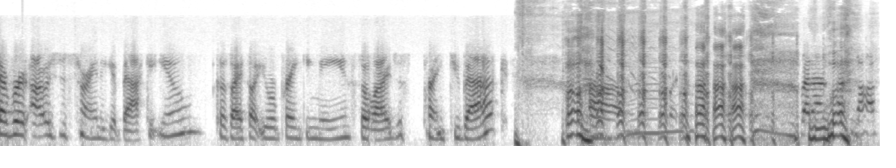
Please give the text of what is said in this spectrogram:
Everett, I was just trying to get back at you because I thought you were pranking me, so I just pranked you back. um, but, but I'm, I'm not,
